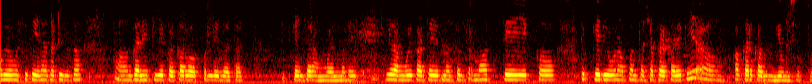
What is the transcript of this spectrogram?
व्यवस्थित येण्यासाठी जसं गणितीय प्रकार वापरले जातात टिपक्यांच्या रांगोळ्यांमध्ये. ही रांगोळी काढता येत नसेल तर मग ते एक टिपके देऊन आपण तशा प्रकारे ती आकार काढून घेऊ शकतो.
